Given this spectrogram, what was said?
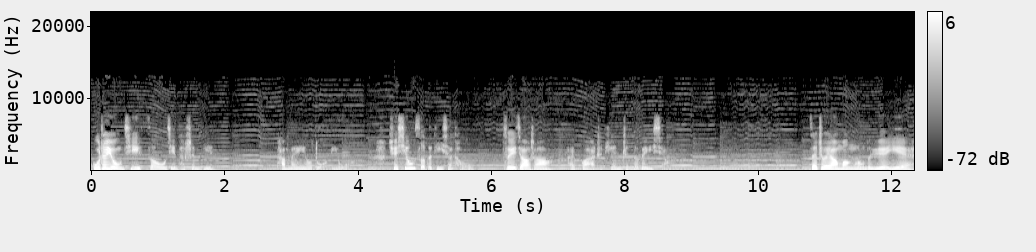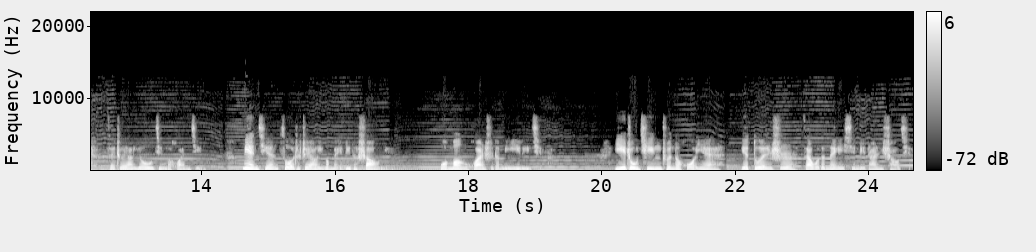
鼓着勇气走进她身边。她没有躲避我，却羞涩的低下头，嘴角上还挂着天真的微笑。在这样朦胧的月夜，在这样幽静的环境，面前坐着这样一个美丽的少女，我梦幻似的迷离起来，一种青春的火焰。也顿时在我的内心里燃烧起来。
